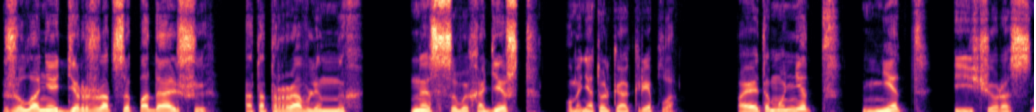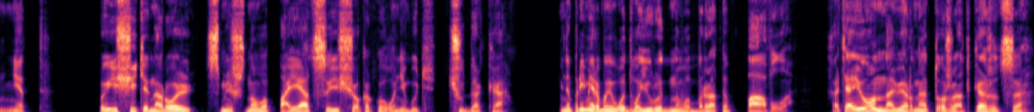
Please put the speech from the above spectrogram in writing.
желание держаться подальше от отравленных Нессовых одежд у меня только окрепло. Поэтому нет, нет и еще раз нет. Поищите на роль смешного паяца еще какого-нибудь чудака. Например, моего двоюродного брата Павла. Хотя и он, наверное, тоже откажется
